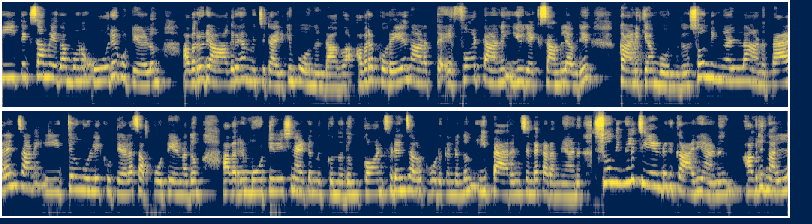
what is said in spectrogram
നീറ്റ് എക്സാം എഴുതാൻ പോണ ഓരോ കുട്ടികളും അവരൊരു ആഗ്രഹം വെച്ചിട്ടായിരിക്കും പോകുന്നുണ്ടാവുക. അവരുടെ കുറേ നാളത്തെ എഫേർട്ടാണ് ഈ ഒരു എക്സാമിൽ അവർ കാണിക്കാൻ പോകുന്നത്. സോ നിങ്ങളിലാണ് പാരൻസ് ആണ് ഏറ്റവും കൂടുതൽ കുട്ടികളെ സപ്പോർട്ട് ചെയ്യണതും അവരുടെ മോട്ടിവേഷൻ ആയിട്ട് നിൽക്കുന്നതും കോൺഫിഡൻസ് അവർക്ക് കൊടുക്കേണ്ടതും ഈ പാരൻസിന്റെ കടമയാണ്. സോ നിങ്ങൾ ചെയ്യേണ്ട ഒരു കാര്യമാണ് അവർ നല്ല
